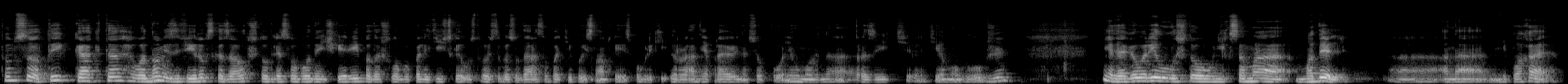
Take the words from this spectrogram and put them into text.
Тумсо, ты как-то в одном из эфиров сказал, что для свободной Ичкерии подошло бы политическое устройство государства по типу Исламской Республики Иран. Я правильно все понял, можно развить тему глубже. Нет, я говорил, что у них сама модель, а, она неплохая.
